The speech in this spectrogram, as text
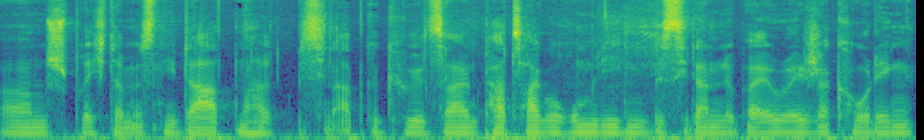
Ähm, sprich, da müssen die Daten halt ein bisschen abgekühlt sein, ein paar Tage rumliegen, bis sie dann über Erasure Coding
